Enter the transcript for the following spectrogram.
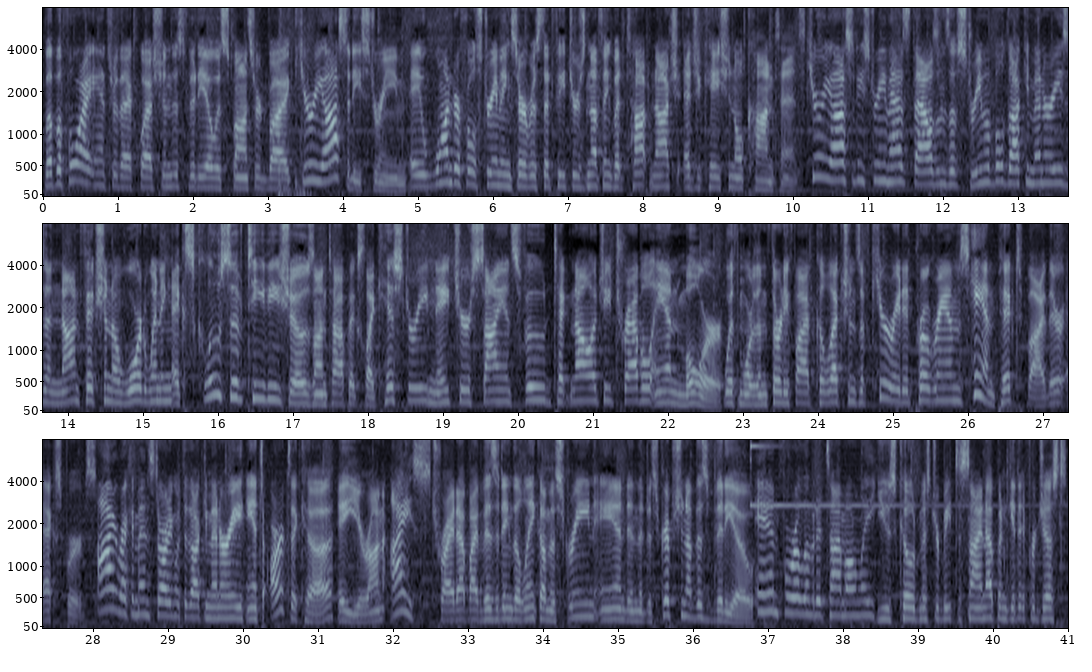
But before I answer that question, this video is sponsored by Curiosity Stream, a wonderful streaming service that features nothing but top-notch educational content. Curiosity Stream has thousands of streamable documentaries and nonfiction award-winning exclusive TV shows on topics like history, nature, science, food, technology, travel, and more, with more than 35 collections of curated programs handpicked by their experts. I recommend starting with the documentary Antarctica, A Year on Ice. Try it out by visiting the link on the screen and in the description of this video. And for a limited time only, use code MrBeat to sign up and get it for just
